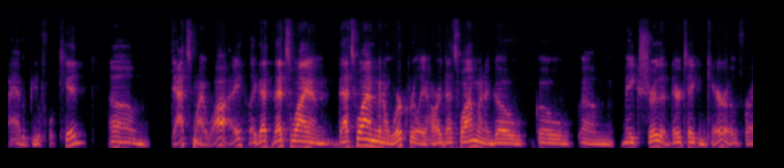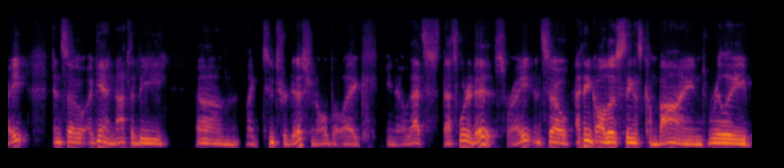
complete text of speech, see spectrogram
i have a beautiful kid um that's my why. Like that that's why i'm that's why i'm going to work really hard. That's why i'm going to go go um, make sure that they're taken care of right? And so again not to be um like too traditional but like you know that's that's what it is right and so i think all those things combined really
